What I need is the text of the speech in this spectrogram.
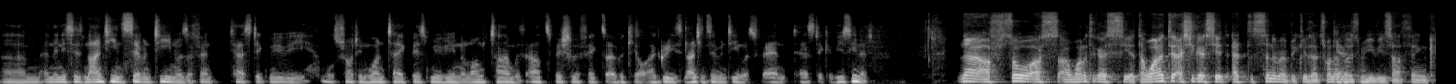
Um, and then he says 1917 was a fantastic movie, all shot in one take, best movie in a long time without special effects overkill. I agree. 1917 was fantastic. Have you seen it? No, I saw. I wanted to go see it. I wanted to actually go see it at the cinema because that's one of those movies. I think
